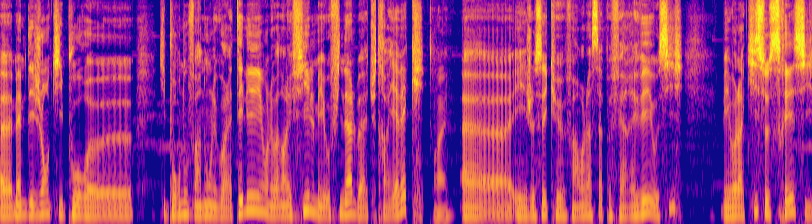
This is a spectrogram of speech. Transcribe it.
euh, même des gens qui pour, euh, qui pour nous, enfin nous on les voit à la télé, on les voit dans les films, et au final, bah, tu travailles avec. Ouais. Euh, et je sais que voilà, ça peut faire rêver aussi. Mais voilà, qui ce serait si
